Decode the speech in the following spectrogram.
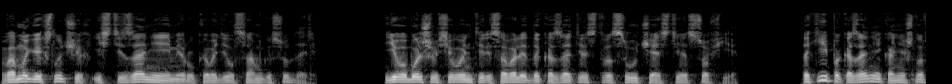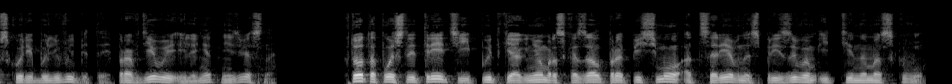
Во многих случаях истязаниями руководил сам государь. Его больше всего интересовали доказательства соучастия Софьи. Такие показания, конечно, вскоре были выбиты. Правдивые или нет, неизвестно. Кто-то после третьей пытки огнем рассказал про письмо от царевны с призывом идти на Москву.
